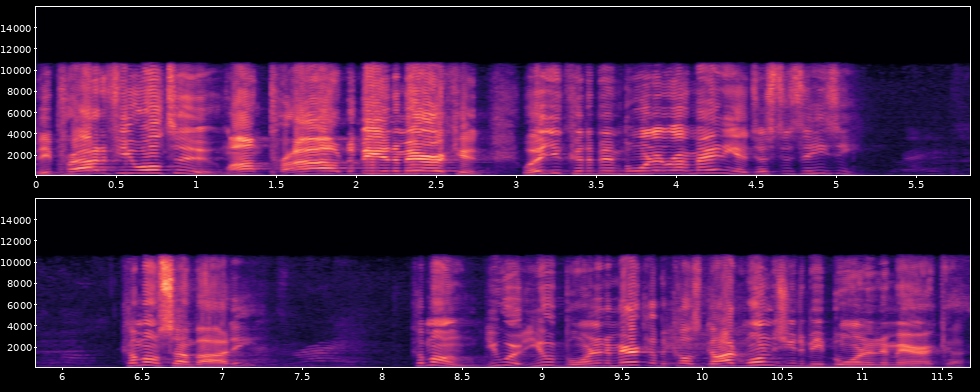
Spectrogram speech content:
Be proud if you want to. Well, I'm proud to be an American. Well, you could have been born in Romania just as easy. Come on, somebody. Come on, you were, you were born in America because God wanted you to be born in America.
